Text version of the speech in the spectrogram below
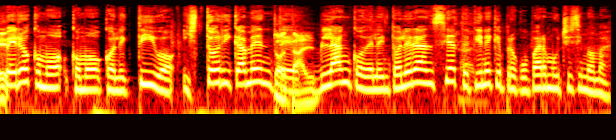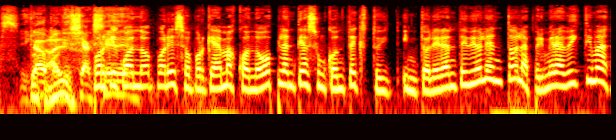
Eh, Pero como, como colectivo históricamente Total. blanco de la intolerancia, te tiene que preocupar muchísimo más. Y claro, Total. porque se Porque cuando, por eso, porque además cuando vos planteas un contexto intolerante y violento, las primeras víctimas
